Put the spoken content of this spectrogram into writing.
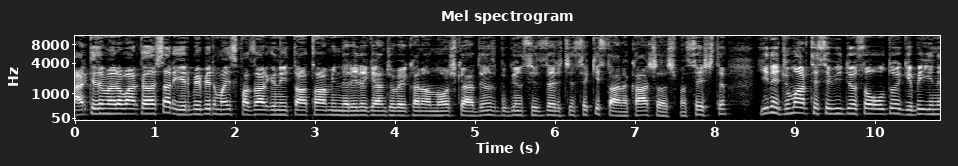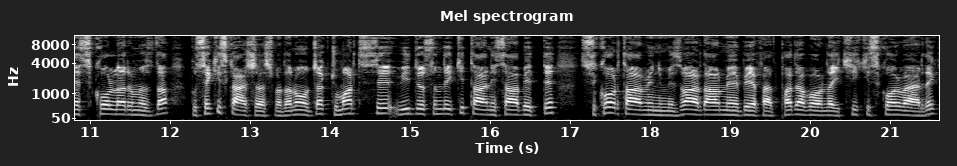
Herkese merhaba arkadaşlar. 21 Mayıs Pazar günü iddia tahminleriyle Genco Bey kanalına hoş geldiniz. Bugün sizler için 8 tane karşılaşma seçtim. Yine cumartesi videosu olduğu gibi yine skorlarımızda bu 8 karşılaşmadan olacak. Cumartesi videosunda 2 tane isabetli skor tahminimiz vardı. Armia BFL Paderborn'da 2-2 skor verdik.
